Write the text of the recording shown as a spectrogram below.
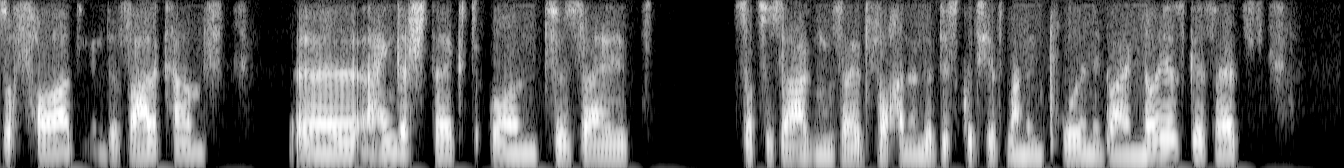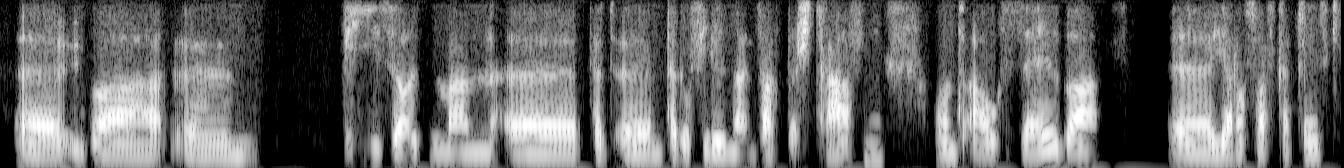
sofort in den Wahlkampf äh, eingesteckt und seit sozusagen seit Wochenende diskutiert man in Polen über ein neues Gesetz, äh, über wie sollte man Pädophilen einfach bestrafen und auch selber äh, Jarosław Kaczynski,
